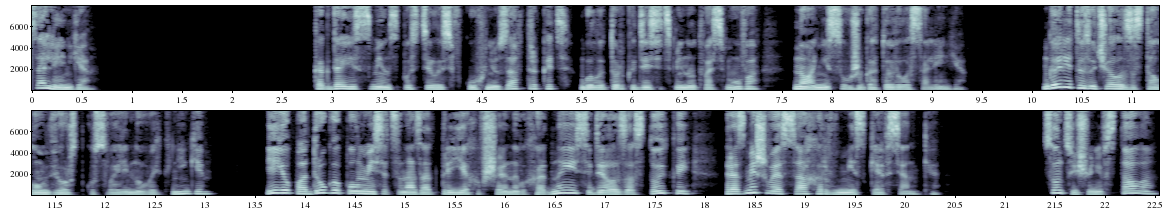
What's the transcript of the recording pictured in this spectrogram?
Соленья. Когда Ясмин спустилась в кухню завтракать, было только 10 минут восьмого, но Аниса уже готовила соленья. Гарриет изучала за столом верстку своей новой книги. Ее подруга, полмесяца назад приехавшая на выходные, сидела за стойкой, размешивая сахар в миске овсянки. Солнце еще не встало,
